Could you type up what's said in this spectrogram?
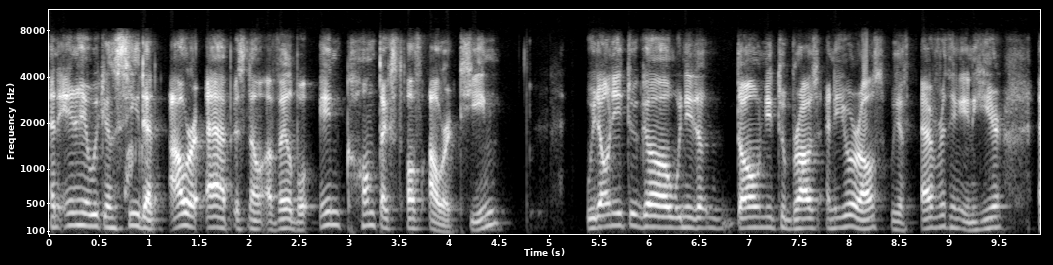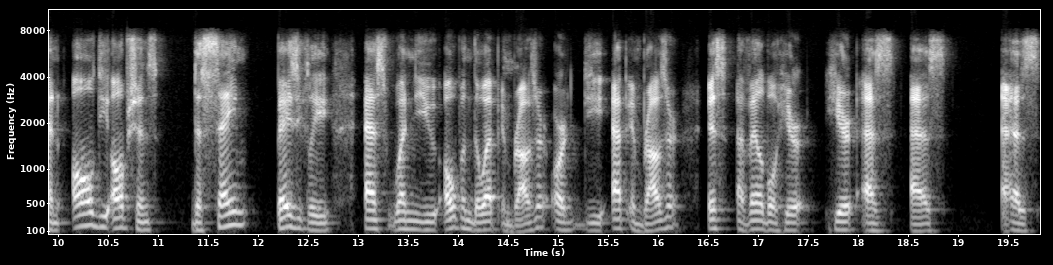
And in here, we can see that our app is now available in context of our team. We don't need to go, we need don't need to browse any URLs. We have everything in here and all the options the same basically as when you open the web in browser or the app in browser is available here here as as as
